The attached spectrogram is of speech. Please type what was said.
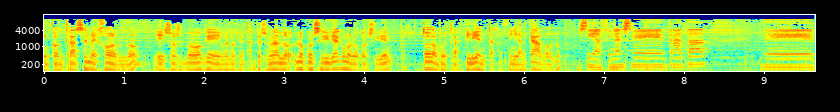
encontrarse mejor, ¿no? Y eso supongo que, bueno, que esta persona lo, lo conseguiría como lo consiguen pues, todas vuestras clientas, al fin y al cabo, ¿no? Sí, al final se trata de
